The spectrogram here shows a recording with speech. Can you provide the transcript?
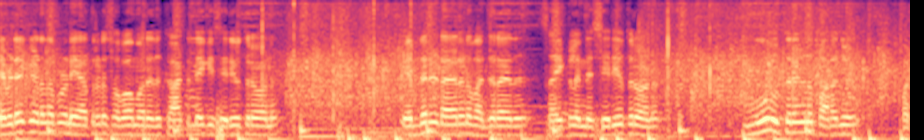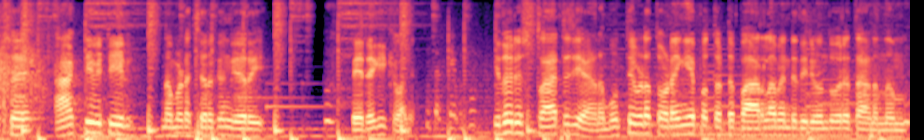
എവിടേക്ക് കിടന്നപ്പോഴാണ് യാത്രയുടെ സ്വഭാവം മാറിയത്? കാട്ടിലേക്ക് ശരി ഉത്തരവാണ്. എന്തിന്റെ ടയറാണ് പഞ്ചറായത്? സൈക്കിളിന്റെ ശരി ഉത്തരവാണ്. മൂന്ന് ഉത്തരങ്ങൾ പറഞ്ഞു പക്ഷേ ആക്ടിവിറ്റിയിൽ നമ്മുടെ ചെറുക്കം കയറി പെരകിക്കളഞ്ഞു ഇതൊരു സ്ട്രാറ്റജിയാണ്. മുത്ത് ഇവിടെ തുടങ്ങിയപ്പോൾ തൊട്ട് പാർലമെന്റ് തിരുവനന്തപുരത്താണെന്നും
